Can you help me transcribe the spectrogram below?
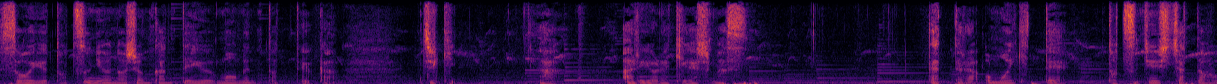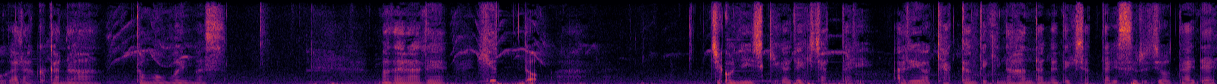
そういう突入の瞬間っていうモーメントっていうか時期があるような気がします。だったら思い切って突入しちゃった方が楽かなとも思います。まだらでヒュッと自己認識ができちゃったりあるいは客観的な判断ができちゃったりする状態で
